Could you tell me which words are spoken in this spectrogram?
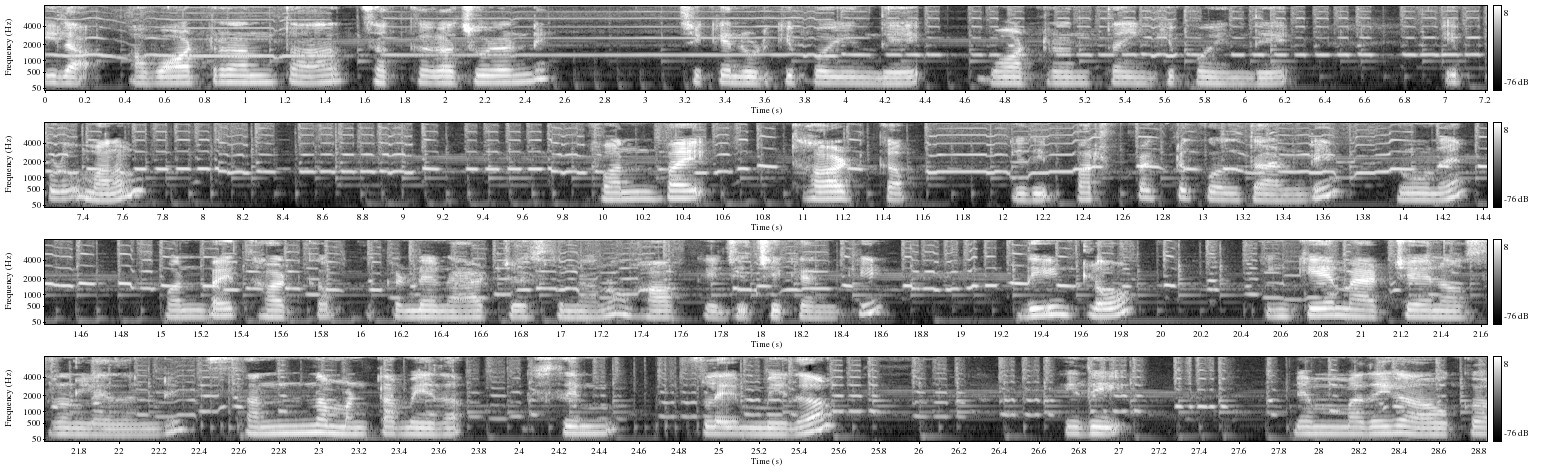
ఇలా ఆ వాటర్ అంతా చక్కగా చూడండి. చికెన్ ఉడికిపోయింది వాటర్ అంతా ఇంకిపోయింది. ఇప్పుడు మనం వన్ బై థర్డ్ కప్. ఇది పర్ఫెక్ట్ కొలత అండి నూనె. వన్ బై థర్డ్ కప్ ఇక్కడ నేను యాడ్ చేస్తున్నాను హాఫ్ కేజీ చికెన్కి. దీంట్లో ఇంకేం యాడ్ చేయని అవసరం లేదండి సన్న మంట మీద సిమ్ ఫ్లేమ్ మీద. ఇది నెమ్మదిగా ఒక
